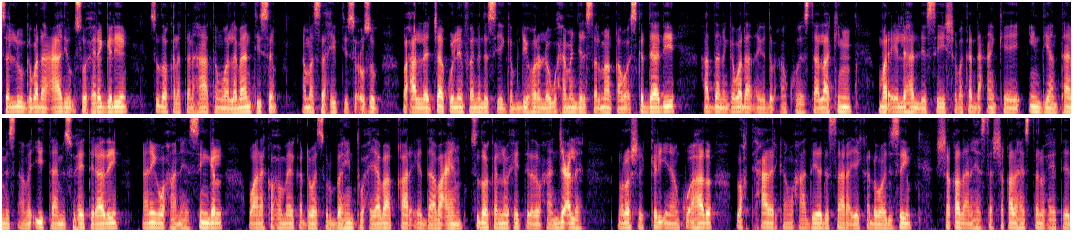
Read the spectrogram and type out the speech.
salluu gabadhan caadi u soo xirogeliyey sidoo kaletana haatan waa lamaantiisa ama saaxiibtiisa cusub. Waxaa la jacqueline fernandes iyo gabdhihii hore loogu xaman jiray salmaan qaan waa iska daadiyey. Haddana gabadhan ayuu dabcan ku haystaa laakiin mar ay la hadlaysay shabakada caanka ee indian times ama e times waxay tirahday aniga waxaan ahay single waana ka xumey ka dhawaas warbaahinta waxyaabaha qaar ee daabacayn sidoo kalena waxay tirahday waxaan jecleh nolosha keli inaan ku ahaado. Waqti xaadirkan waxaa diirada saara ayay ka dhawaajisay. Shaqada aan haysta shaqada haystan waxay tahay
